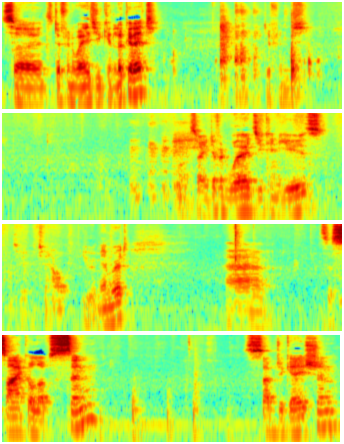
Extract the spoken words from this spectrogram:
So it's different ways you can look at it, different sorry, different words you can use to, to help you remember it. Uh, it's a cycle of sin, subjugation,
